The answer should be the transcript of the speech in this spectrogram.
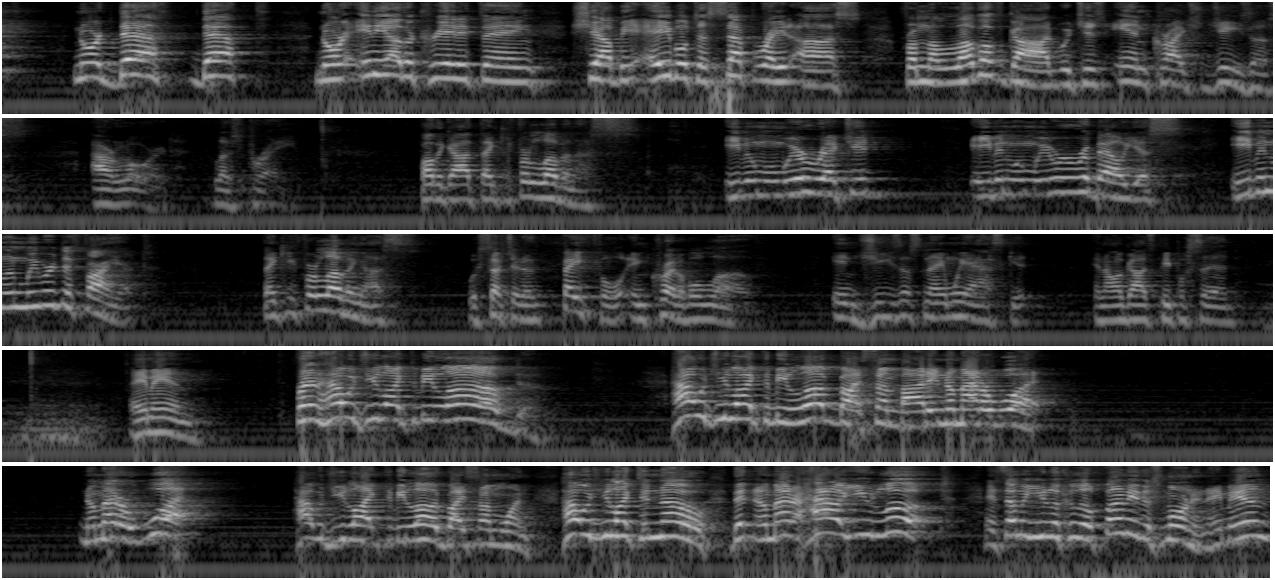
nor death, death, nor any other created thing shall be able to separate us from the love of God which is in Christ Jesus our Lord. Let's pray. Father God, thank you for loving us. Even when we were wretched, even when we were rebellious, even when we were defiant, thank you for loving us with such an faithful, incredible love. In Jesus' name we ask it. And all God's people said, Amen. Amen. Friend, how would you like to be loved? How would you like to be loved by somebody no matter what? No matter what, how would you like to be loved by someone? How would you like to know that no matter how you looked, and some of you look a little funny this morning, amen?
